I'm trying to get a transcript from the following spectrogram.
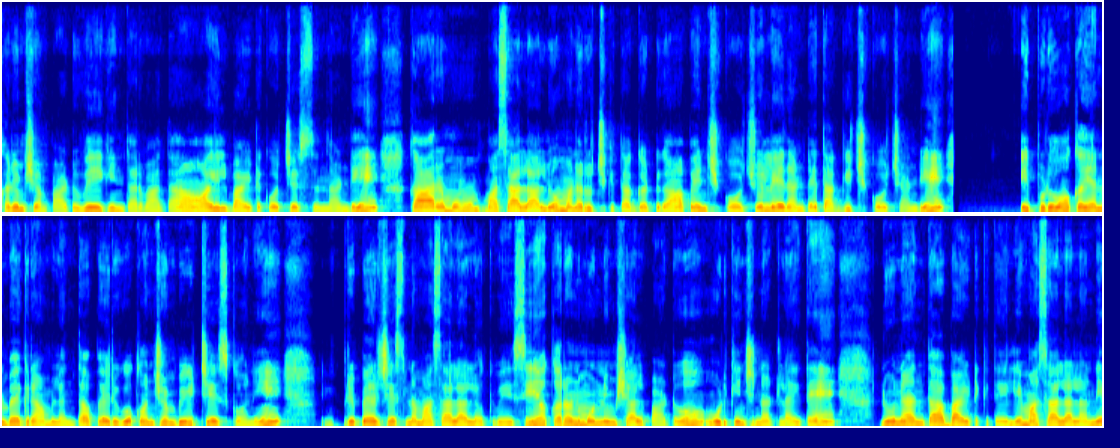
ఒక నిమిషం పాటు వేగిన తర్వాత ఆయిల్ బయటకు వచ్చేస్తుందండి. కారము మసాలాలు మన రుచికి తగ్గట్టుగా పెంచుకోవచ్చు లేదంటే తగ్గించుకోవచ్చు అండి ఇప్పుడు ఒక ఎనభై గ్రాములంతా పెరుగు కొంచెం బీట్ చేసుకొని ప్రిపేర్ చేసిన మసాలాలోకి వేసి ఒక రెండు మూడు నిమిషాల పాటు ఉడికించినట్లయితే నూనె అంతా బయటికి తేలి మసాలాలన్నీ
